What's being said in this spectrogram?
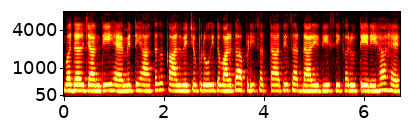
ਬਦਲ ਜਾਂਦੀ ਹੈ। ਮਿਥਿਹਾਸਕ ਕਾਲ ਵਿੱਚ ਪੁਰੋਹਿਤ ਵਰਗ ਆਪਣੀ ਸੱਤਾ ਅਤੇ ਸਰਦਾਰੀ ਦੀ ਸਿਖਰ ਉੱਤੇ ਰਿਹਾ ਹੈ।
